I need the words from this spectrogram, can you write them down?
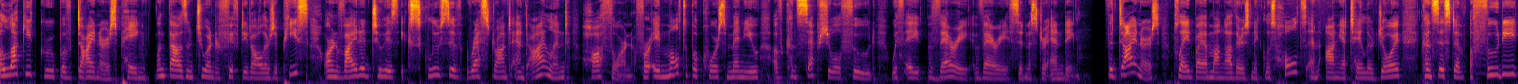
A lucky group of diners paying $1,250 apiece are invited to his exclusive restaurant and island, Hawthorne, for a multiple course menu of conceptual food with a very, very sinister ending. The diners, played by among others Nicholas Hoult and Anya Taylor Joy, consist of a foodie,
